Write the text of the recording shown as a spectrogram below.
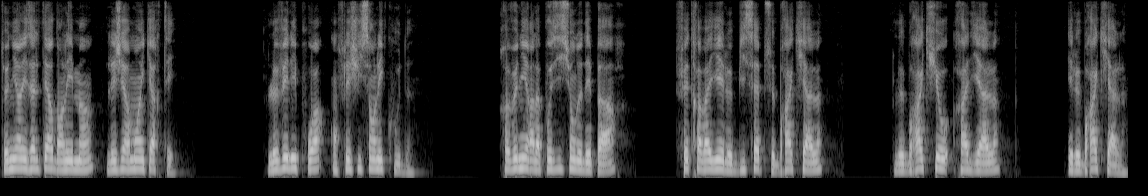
Tenir les haltères dans les mains, légèrement écartés. Lever les poids en fléchissant les coudes. Revenir à la position de départ. Fait travailler le biceps brachial, le brachio-radial et le brachial.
